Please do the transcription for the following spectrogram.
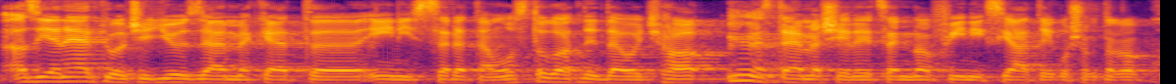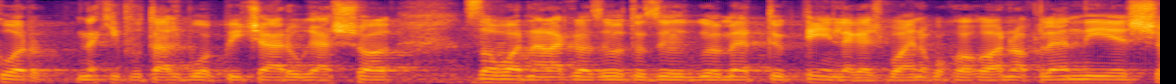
az ilyen erkölcsi győzelmeket én is szeretem osztogatni, de hogyha ezt elmesélnéd szerintem a Phoenix játékosoknak, akkor nekifutásból picsárugással zavarnálák az öltözőkből, mert ők tényleges bajnokok akarnak lenni, és,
